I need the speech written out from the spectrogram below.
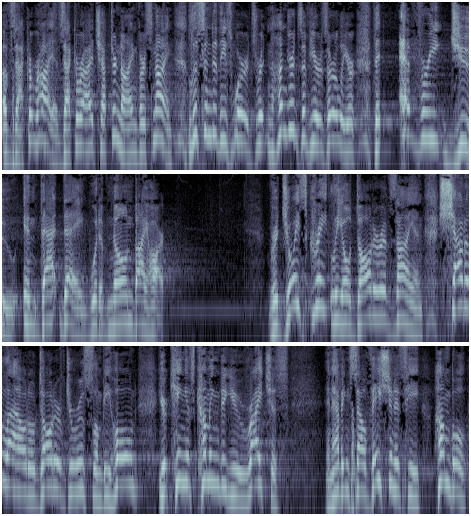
of Zechariah. Zechariah chapter 9, verse 9. Listen to these words written hundreds of years earlier that every Jew in that day would have known by heart. Rejoice greatly, O daughter of Zion. Shout aloud, O daughter of Jerusalem. Behold, your king is coming to you, righteous and having salvation is he, humble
